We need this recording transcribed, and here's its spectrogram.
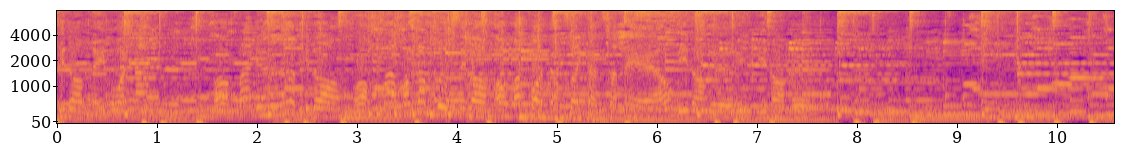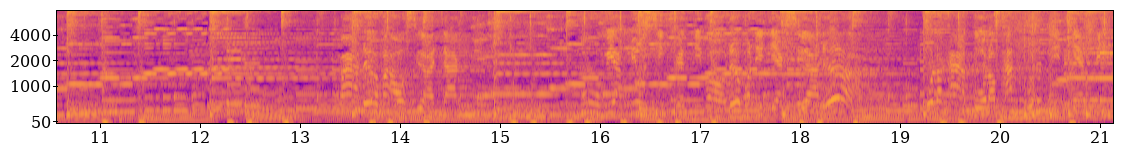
พี่น้องในมวลนำออกมาเด้อพี่น้องออกมาพร้อมน้ำลูกใส่ลองออกมาปอดดับใส่กันซะแล้วพี่น้องเอ๋ยพี่น้องเอ๋ย มาเด้อมาเอาเสือจากผู้เวียงมิวสิกเฟสติวัลเด้อวันนี้แจกเสือเด้อมูลค่าตัวละพันคุณติดแจกฟรี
